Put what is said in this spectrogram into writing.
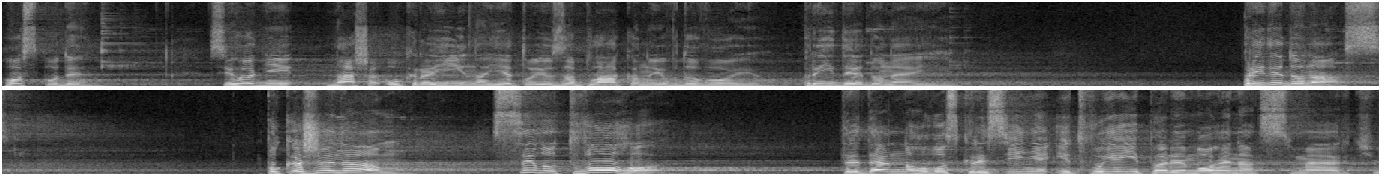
Господи, сьогодні наша Україна є тою заплаканою вдовою. Прийди до неї. Прийди до нас. Покажи нам силу Твого триденного Воскресіння і Твоєї перемоги над смертю.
